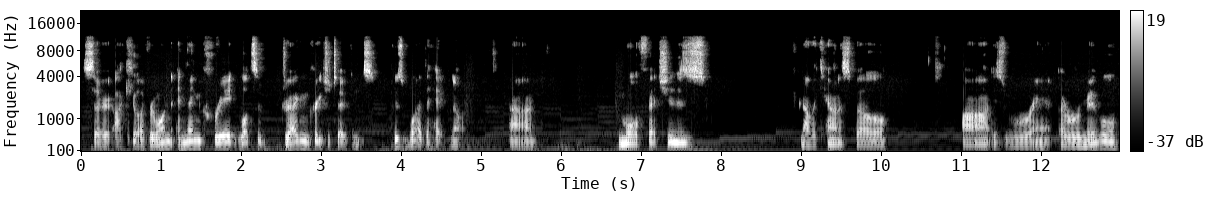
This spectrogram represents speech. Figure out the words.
So I kill everyone and then create lots of dragon creature tokens, because why the heck not? Um, more fetches. Another counter spell. R is a removal.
